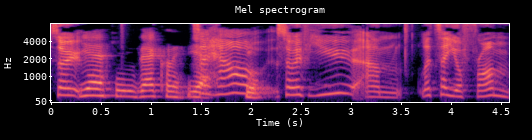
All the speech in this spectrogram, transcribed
So yes, exactly. Yeah. So how? Yeah. So if you, um, let's say you're from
